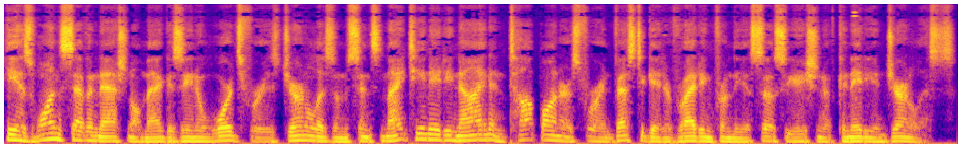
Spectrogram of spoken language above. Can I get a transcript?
He has won seven National Magazine Awards for his journalism since 1989 and top honors for investigative writing from the Association of Canadian Journalists.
